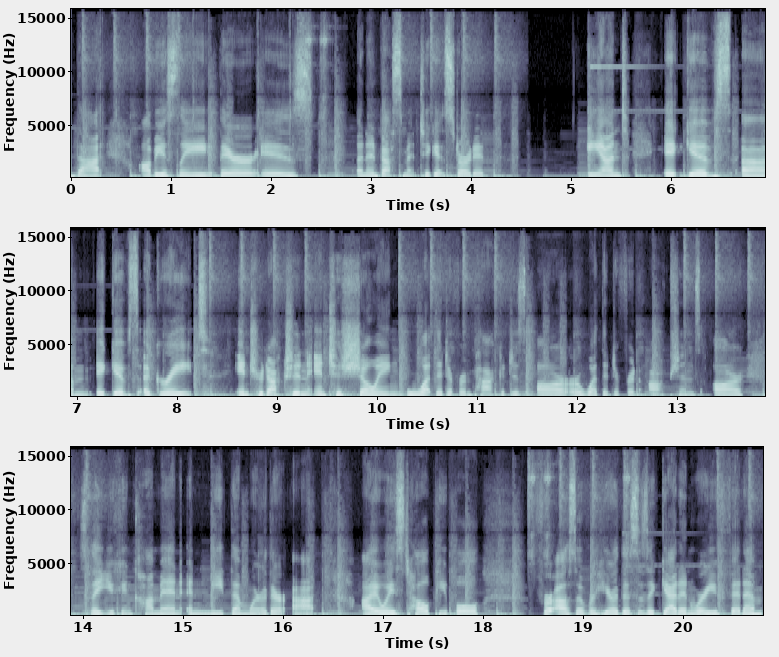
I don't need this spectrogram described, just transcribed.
that obviously there is an investment to get started and it gives um, it gives a great introduction into showing what the different packages are or what the different options are so that you can come in and meet them where they're at. I always tell people for us over here this is a get in where you fit in.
